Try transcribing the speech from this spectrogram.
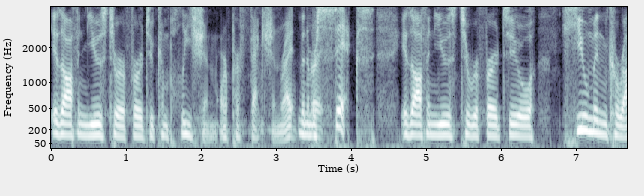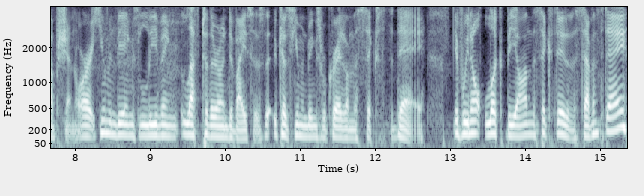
is often used to refer to completion or perfection, right? The number Right. 6 is often used to refer to human corruption or human beings leaving left to their own devices because human beings were created on the sixth day. If we don't look beyond the sixth day to the seventh day,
